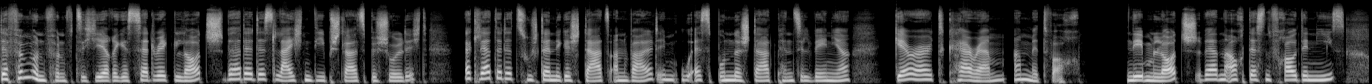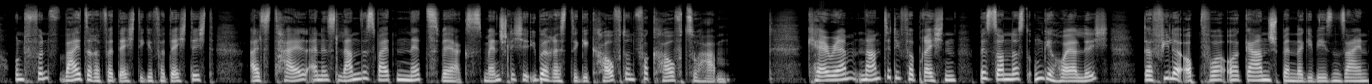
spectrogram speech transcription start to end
Der 55-jährige Cedric Lodge werde des Leichendiebstahls beschuldigt, erklärte der zuständige Staatsanwalt im US-Bundesstaat Pennsylvania, Gerard Karam, am Mittwoch. Neben Lodge werden auch dessen Frau Denise und fünf weitere Verdächtige verdächtigt, als Teil eines landesweiten Netzwerks menschliche Überreste gekauft und verkauft zu haben. Karam nannte die Verbrechen besonders ungeheuerlich, da viele Opfer Organspender gewesen seien,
